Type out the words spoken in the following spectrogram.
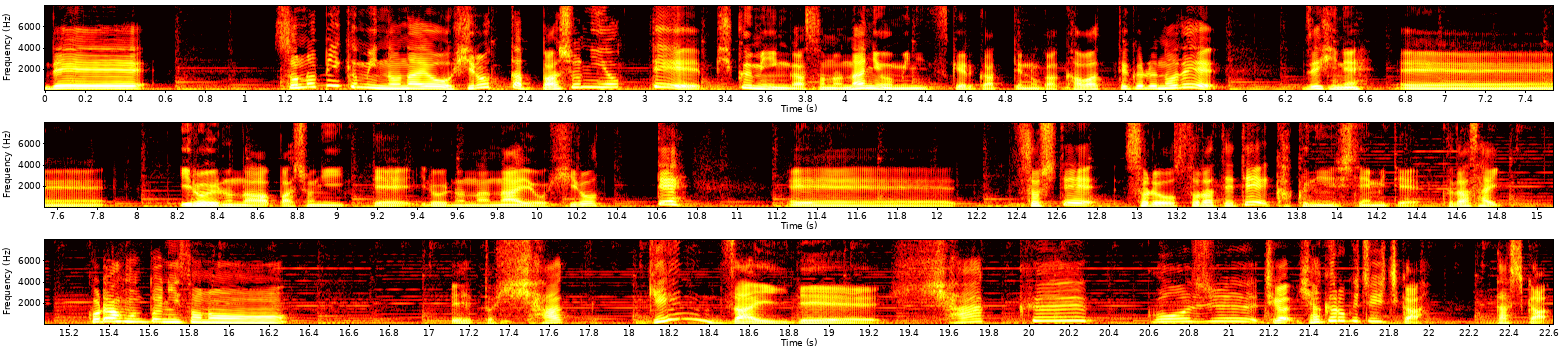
でそのピクミンの苗を拾った場所によってピクミンがその何を身につけるかっていうのが変わってくるのでぜひね、えーいろいろな場所に行っていろいろな苗を拾って、えーそしてそれを育てて確認してみてください。これは本当にそのえっ、と100現在で150違う161か確か。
